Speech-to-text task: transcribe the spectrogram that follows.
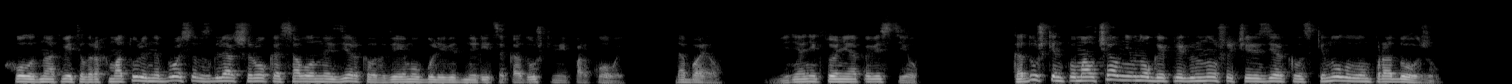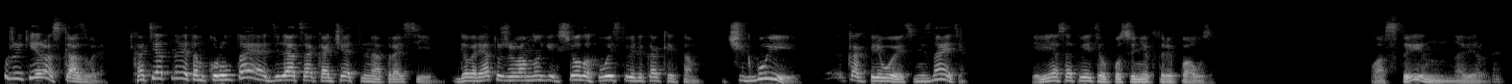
Холодно ответил Рахматуллин и бросил взгляд в широкое салонное зеркало, где ему были видны лица Кадушкина и Парковой. Добавил. — Меня никто не оповестил. Кадушкин помолчал немного и, приглянувшись через зеркало с Кинуловым, продолжил. Мужики рассказывали. Хотят на этом Курултае отделяться окончательно от России. Говорят, уже во многих селах выставили, как их там, чикбуи. Как переводится, не знаете? Ильяс ответил после некоторой паузы. Посты, наверное.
